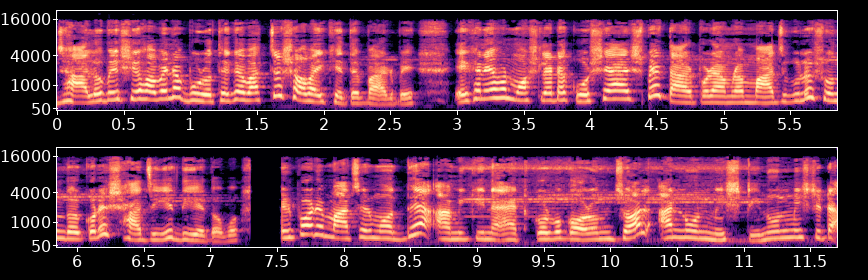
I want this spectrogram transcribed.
ঝালও বেশি হবে না, বুড়ো থেকে বাচ্চা সবাই খেতে পারবে। এখানে এখন মশলাটা কষে আসবে, তারপরে আমরা মাছগুলো সুন্দর করে সাজিয়ে দিয়ে দেবো। এরপরে মাছের মধ্যে আমি কিনা অ্যাড করব গরম জল আর নুন মিষ্টি। নুন মিষ্টিটা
